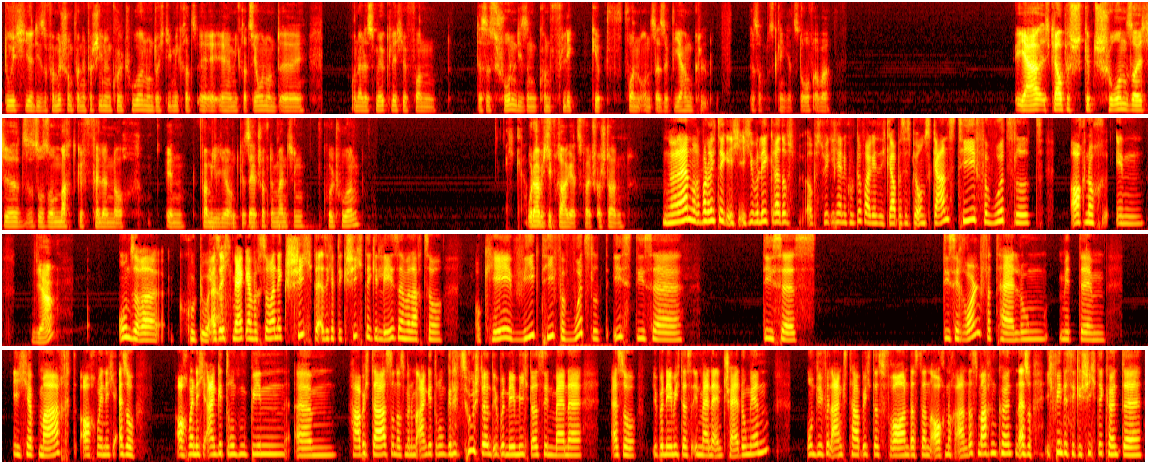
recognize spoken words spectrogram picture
durch hier diese Vermischung von den verschiedenen Kulturen und durch die Migra äh, äh, Migration und, äh, und alles Mögliche von, dass es schon diesen Konflikt gibt von uns. Also wir haben, kl- also das klingt jetzt doof, aber ja, ich glaube, es gibt schon solche, so, so Machtgefälle noch in Familie und Gesellschaft in manchen Kulturen. Oder habe ich die. Frage jetzt falsch verstanden? Nein, nein, voll richtig. Ich, ich überlege gerade, ob es wirklich eine Kulturfrage ist. Ich glaube, es ist bei uns ganz tief verwurzelt, auch noch in Ja? unserer Kultur. Ja. Also ich merke einfach so eine Geschichte. Also ich habe die Geschichte gelesen und mir gedacht so, okay, wie tief verwurzelt ist diese, dieses, diese Rollenverteilung mit dem, ich habe Macht, auch wenn ich, also auch wenn ich angetrunken bin, ähm, habe ich das und aus meinem angetrunkenen Zustand übernehme ich das in meine, also übernehme ich das in meine Entscheidungen und wie viel Angst habe ich, dass Frauen das dann auch noch anders machen könnten. Also ich finde, diese Geschichte könnte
